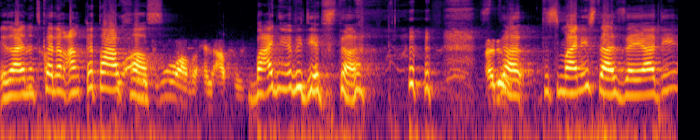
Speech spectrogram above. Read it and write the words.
إذا نتكلم عن قطاع الخاص مو واضح العفو. بعدني ما بديت أستاذ. تسمعني أستاذ زيادي؟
